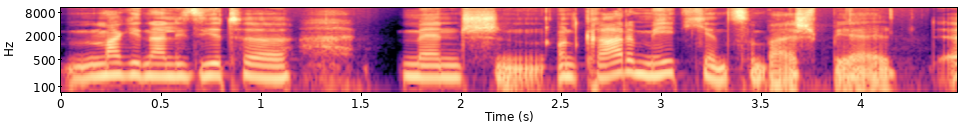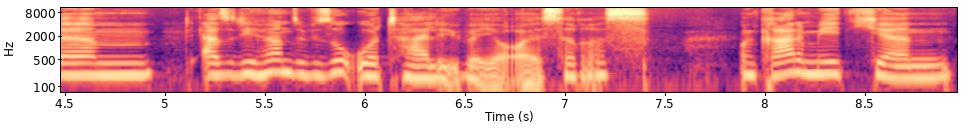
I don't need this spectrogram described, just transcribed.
marginalisierte Menschen und gerade Mädchen zum Beispiel, ähm, also die hören sowieso Urteile über ihr Äußeres. Und gerade Mädchen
